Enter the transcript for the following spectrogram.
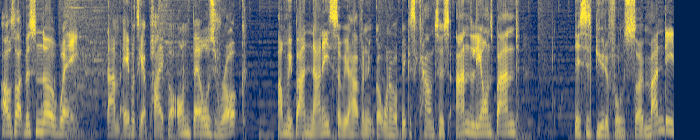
I was like, there's no way I'm able to get Piper on Belle's Rock. And we banned Nanny, so we haven't got one of our biggest counters. And Leon's banned. This is beautiful. So Mandy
